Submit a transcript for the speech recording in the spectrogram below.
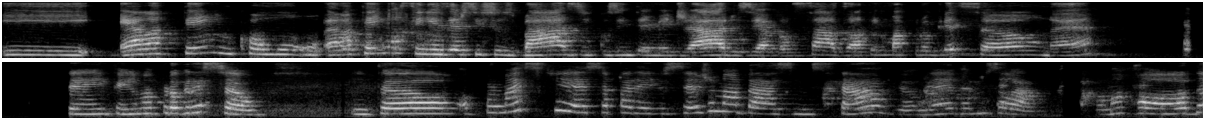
E ela tem como, ela tem assim exercícios básicos, intermediários e avançados, ela tem uma progressão, né? Tem, tem uma progressão. Então, por mais que esse aparelho seja uma base instável, né? Vamos lá, uma roda.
